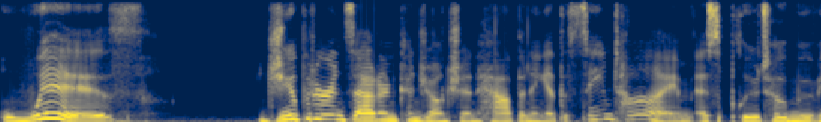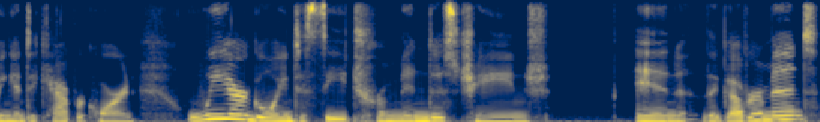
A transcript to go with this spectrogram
with Jupiter and Saturn conjunction happening at the same time as Pluto moving into Capricorn, we are going to see tremendous change in the government,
